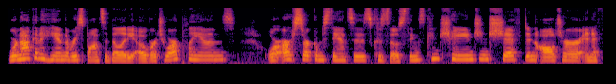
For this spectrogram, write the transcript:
We're not going to hand the responsibility over to our plans or our circumstances because those things can change and shift and alter. And if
